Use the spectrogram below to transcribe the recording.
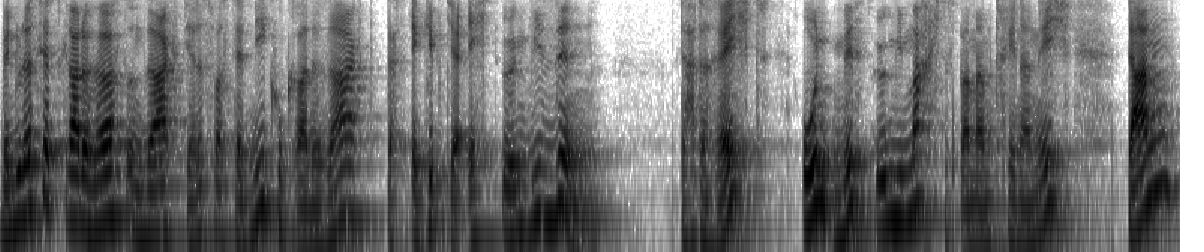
wenn du das jetzt gerade hörst und sagst, ja, das, was der Nico gerade sagt, das ergibt ja echt irgendwie Sinn. Da hat er recht und Mist, irgendwie mache ich das bei meinem Trainer nicht, dann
